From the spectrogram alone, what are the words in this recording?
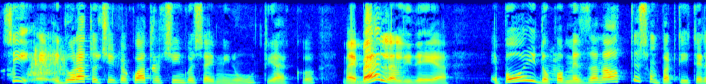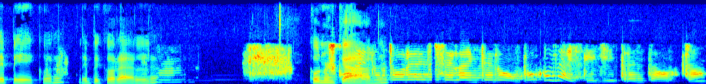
Sì, è, è durato circa 4, 5, 6 minuti, ecco. Ma è bella l'idea. E poi dopo mezzanotte sono partite le pecore, le pecorelle, Mm. con un cane. dottore, se la interrompo, cos'è il TG38?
